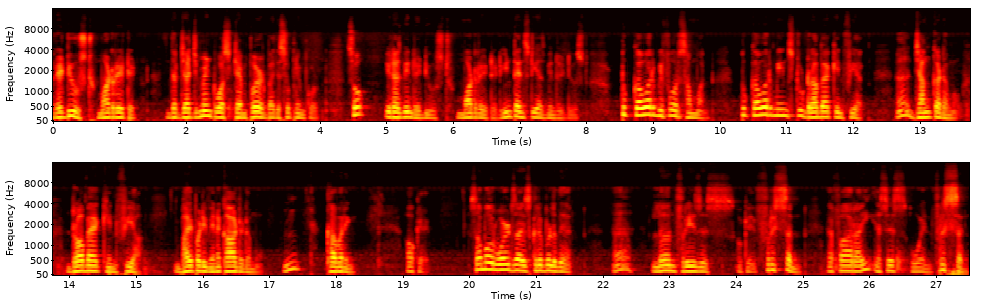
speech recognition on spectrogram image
reduced, moderated. The judgment was tempered by the Supreme Court. So, it has been reduced, moderated, intensity has been reduced. To cower before someone. To cower means to draw back in fear. Jankadamu, draw back in fear. Bhayapadi venakadadamu. Cowering. Okay. Some more words I scribbled there. Uh, learn phrases okay frisson f-r-i-s-s-o-n frisson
